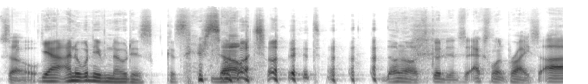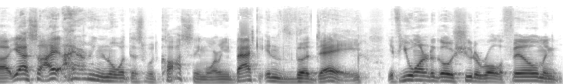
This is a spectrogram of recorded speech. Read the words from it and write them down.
So yeah and i wouldn't even notice because there's so No. much of it no, no, it's good. It's an excellent price. Uh, yeah. So I, I don't even know what this would cost anymore. I mean, back in the day, if you wanted to go shoot a roll of film and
